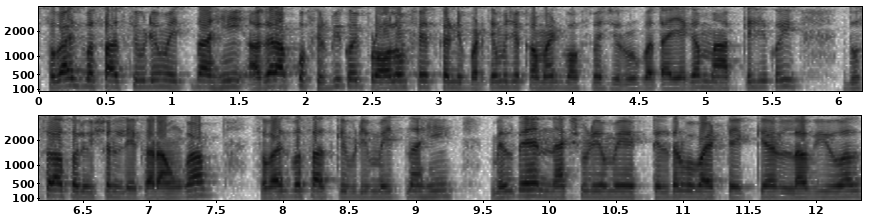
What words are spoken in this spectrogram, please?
सो गाइज़ बस आज की वीडियो में इतना ही। अगर आपको फिर भी कोई प्रॉब्लम फेस करनी पड़ती है, मुझे कमेंट बॉक्स में ज़रूर बताइएगा। मैं आपके लिए कोई दूसरा सोल्यूशन लेकर आऊँगा। सो गाइज़ बस आज की वीडियो में इतना ही। मिलते हैं नेक्स्ट वीडियो में। Till then bye take care love you all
